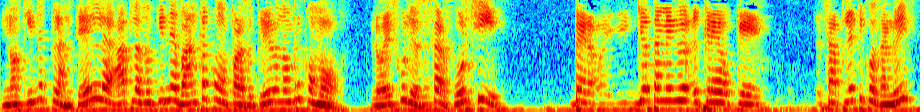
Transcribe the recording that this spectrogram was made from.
no tiene plantel, Atlas no tiene banca como para suplir un hombre como lo es Julio César Furchi. Pero yo también creo que Atlético San Luis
